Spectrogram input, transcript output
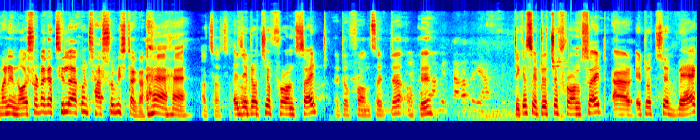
মানে নয়শো টাকা ছিল এখন সাতশো বিশ টাকা? হ্যাঁ হ্যাঁ। আচ্ছা আচ্ছা। এই যে এটা হচ্ছে ফ্রন্ট সাইড এটা ফ্রন্ট সাইডটা ওকে ঠিক আছে এটা হচ্ছে ফ্রন্ট সাইড আর এটা হচ্ছে ব্যাক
